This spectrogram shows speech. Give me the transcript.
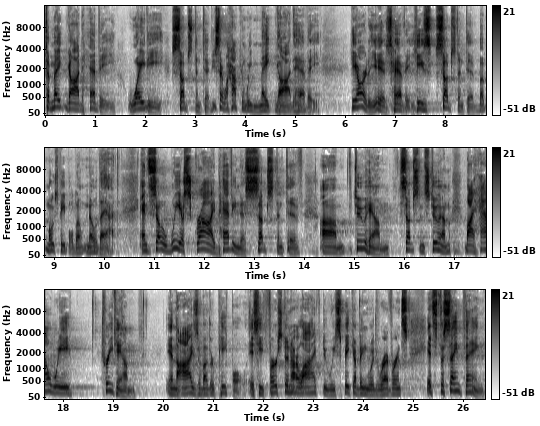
to make God heavy, weighty, substantive. You say, well, how can we make God heavy? He already is heavy. He's substantive, but most people don't know that. And so we ascribe heaviness, substantive um, to him, substance to him, by how we treat him in the eyes of other people? Is he first in our life? Do we speak of him with reverence? It's the same thing.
